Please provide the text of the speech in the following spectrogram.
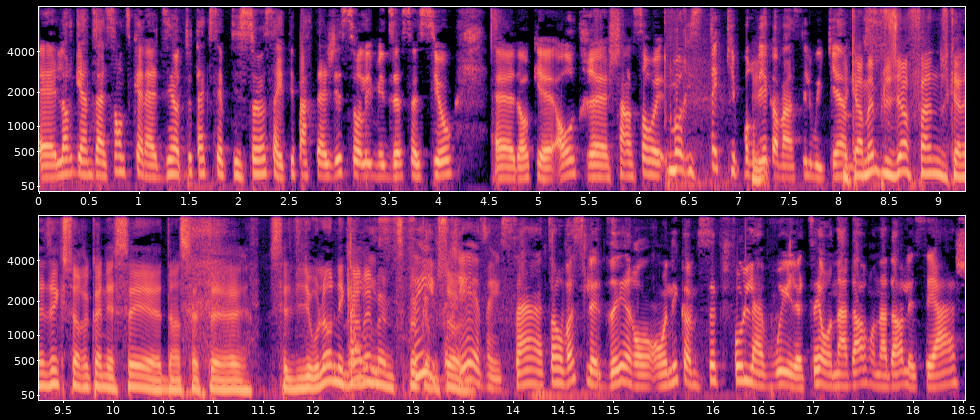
Euh, L'Organisation du Canadien a tout accepté ça. Ça a été partagé sur les médias sociaux. Euh, donc, euh, autre chanson humoristique qui pour bien commencer le Il week-end. y a quand même plusieurs fans du Canadien qui se reconnaissaient dans cette, euh, cette vidéo-là. On est quand Ben, même un petit peu comme ça. C'est vrai, Vincent. T'sais, on va se le dire. On, on est comme ça, puis faut l'avouer. On adore, on adore le CH.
